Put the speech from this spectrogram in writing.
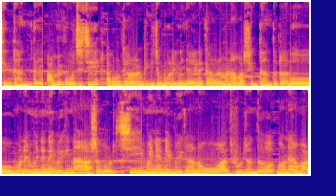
সিদ্ধান্তে আমি পৌঁছেছি। এখনও ক্যামেরাম্যানকে কিছু বলিনি, জানি না ক্যামেরাম্যান আমার সিদ্ধান্তটা ও মানে মেনে নেবে কি না আশা করছি মেনে নেবে। কেন ও আজ পর্যন্ত মানে আমার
